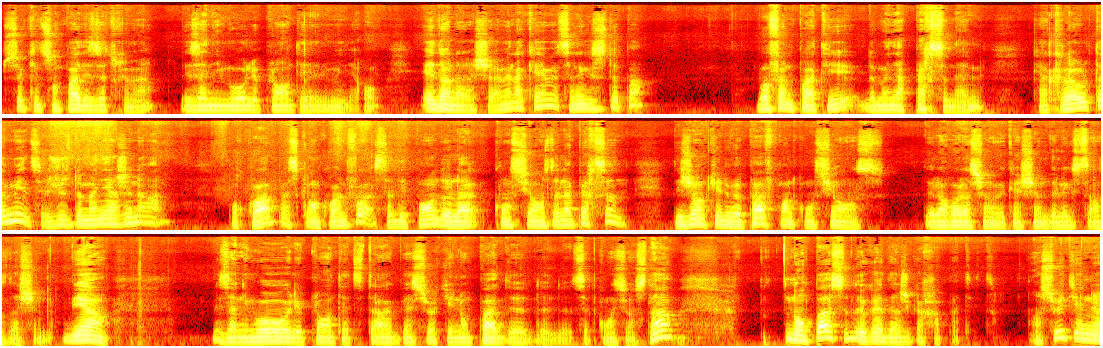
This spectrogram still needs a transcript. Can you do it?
ceux qui ne sont pas des êtres humains, les animaux, les plantes et les minéraux, et dans kayemet, ça n'existe pas. Bofen prati, de manière personnelle, c'est juste de manière générale. Pourquoi? Parce qu'encore une fois, ça dépend de la conscience de la personne. Des gens qui ne veulent pas prendre conscience de la relation avec Hachem, de l'existence d'Hachem. Bien, les animaux, les plantes, etc., bien sûr, qui n'ont pas de, cette conscience-là, n'ont pas ce degré d'Ashgacha patit. Ensuite, il y a une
